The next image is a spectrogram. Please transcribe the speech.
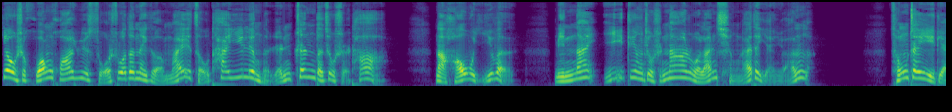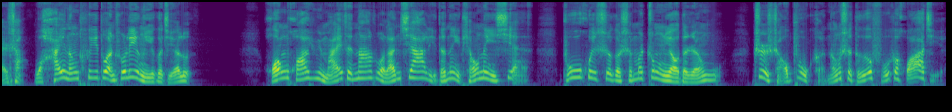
要是黄华玉所说的那个买走太医令的人真的就是他，那毫无疑问，闽南一定就是纳若兰请来的演员了。从这一点上，我还能推断出另一个结论：黄华玉埋在纳若兰家里的那条内线，不会是个什么重要的人物，至少不可能是德福和花姐。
